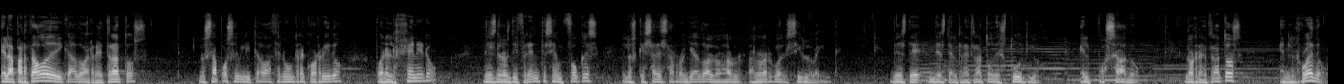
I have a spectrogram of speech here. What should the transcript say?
El apartado dedicado a retratos nos ha posibilitado hacer un recorrido por el género desde los diferentes enfoques en los que se ha desarrollado a lo, largo del siglo XX, desde, desde el retrato de estudio, el posado, los retratos en el ruedo,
